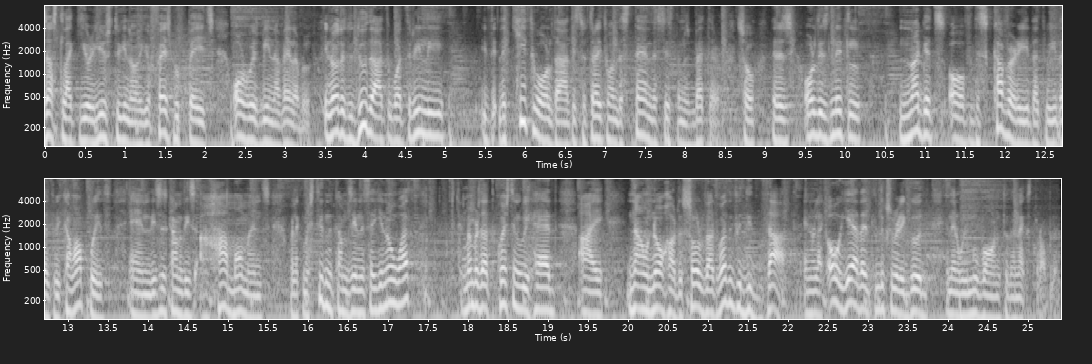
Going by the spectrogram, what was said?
just like you're used to, you know, your Facebook page always being available. In order to do that, what really the key to all that is to try to understand the systems better. So there's all these little nuggets of discovery that we that we come up with, and this is kind of these aha moments where like my student comes in and say, you know what? Remember that question we had? I now know how to solve that. What if we did that? And we're like, oh yeah, that looks really good. And then we move on to the next problem.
